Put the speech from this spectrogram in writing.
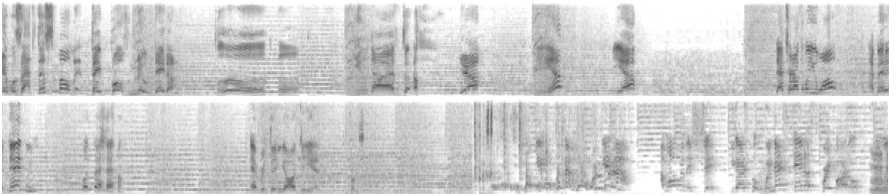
It was at this moment they both knew they done fucked up. You guys do- Yep. Yep. Yep. That turned out the way you want? I bet it didn't. What the hell? Everything y'all did from Get out! Get out! I'm over this shit. You guys put Windex in a spray bottle. You Mm-hmm. were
